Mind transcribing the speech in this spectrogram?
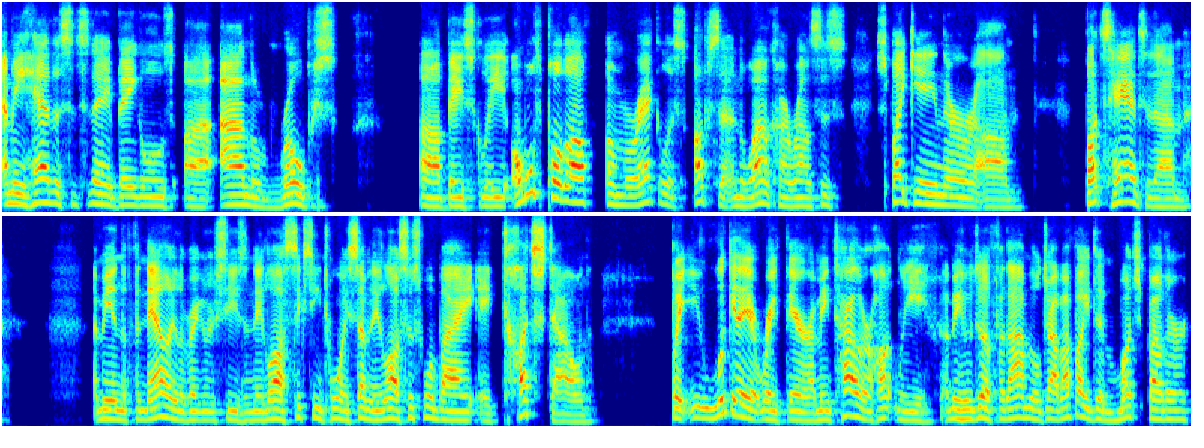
I mean, had the Cincinnati Bengals uh, on the ropes, uh, basically, almost pulled off a miraculous upset in the wild card rounds, despite getting their um, butts hand to them I mean, in the finale of the regular season, they lost 16 27. They lost this one by a touchdown. But you look at it right there. I mean, Tyler Huntley, I mean, who did a phenomenal job. I thought he did much better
